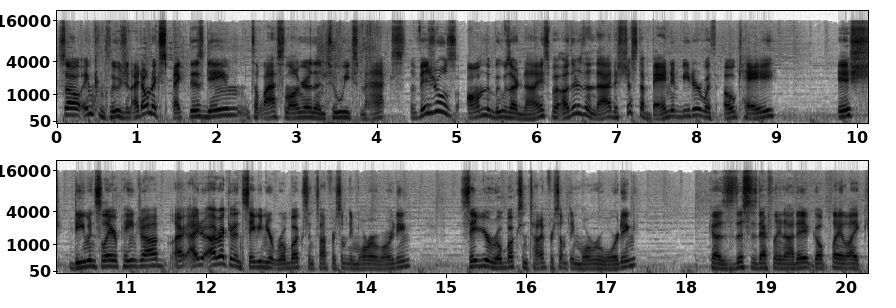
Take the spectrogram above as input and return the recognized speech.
So, in conclusion, I don't expect this game to last longer than two weeks max. The visuals on the moves are nice, but other than that, it's just a bandit beater with okay-ish Demon Slayer paint job. I, I, I recommend saving your Robux in time for something more rewarding. Save your Robux in time for something more rewarding. Because this is definitely not it. Go play like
